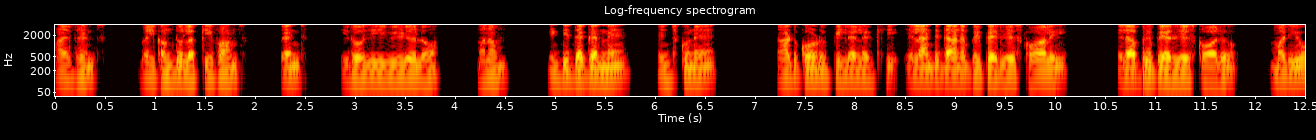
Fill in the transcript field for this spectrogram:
Hi friends welcome to lucky farms. Friends ఈరోజు ఈ వీడియోలో మనం ఇంటి దగ్గరనే పెంచుకునే నాటుకోడి పిల్లలకి ఎలాంటి దాన ప్రిపేర్ చేసుకోవాలి ఎలా ప్రిపేర్ చేసుకోవాలో మరియు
